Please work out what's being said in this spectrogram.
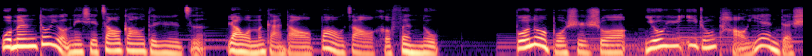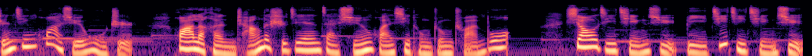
我们都有那些糟糕的日子，让我们感到暴躁和愤怒。伯诺博士说，由于一种讨厌的神经化学物质花了很长的时间在循环系统中传播，消极情绪比积极情绪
